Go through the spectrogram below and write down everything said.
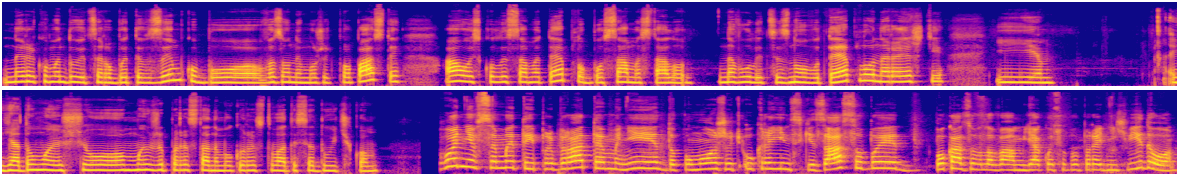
Не рекомендую це робити взимку, бо вазони можуть пропасти. А ось коли саме тепло, бо саме стало на вулиці знову тепло нарешті. І я думаю, що ми вже перестанемо користуватися дуйчиком. Сьогодні все мити і прибирати мені допоможуть українські засоби. Показувала вам якось у попередніх відео.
